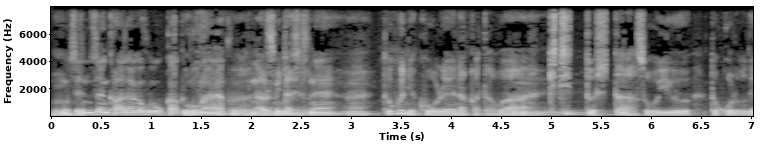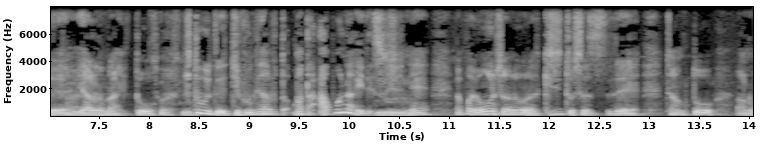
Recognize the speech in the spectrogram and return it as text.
もう全然体が動かなくなるみたいですね。特に高齢な方は、きちっとしたそういうところでやらないと、一人で自分でやると、また危ないですしね、やっぱり御社のようなきちっとしたやつで、ちゃんとあの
